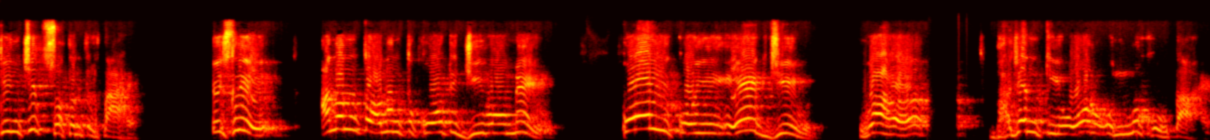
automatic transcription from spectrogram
किंचित स्वतंत्रता है। इसलिए अनंत अनंत कोट जीवों में कोई कोई एक जीव वह भजन की ओर उन्मुख होता है।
